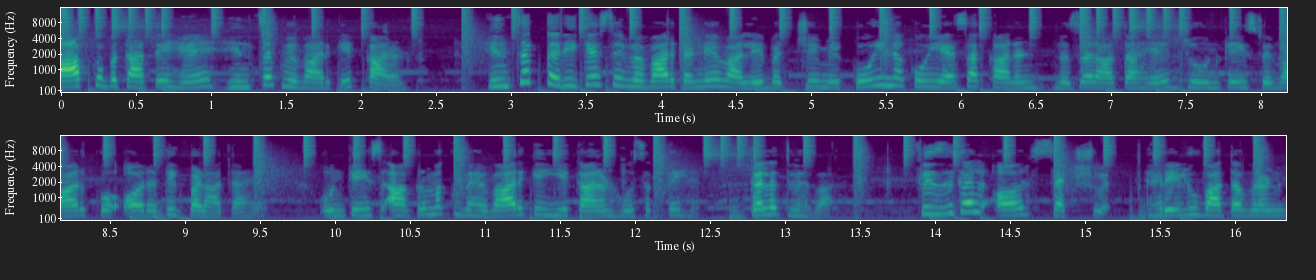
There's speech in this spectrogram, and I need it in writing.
आपको बताते हैं हिंसक व्यवहार के कारण। हिंसक तरीके से व्यवहार करने वाले बच्चे में कोई ना कोई ऐसा कारण नज़र आता है जो उनके इस व्यवहार को और अधिक बढ़ाता है। उनके इस आक्रामक व्यवहार के ये कारण हो सकते हैं। गलत व्यवहार, फ़िज़िकल और सेक्सुअल, घरेलू वातावरण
